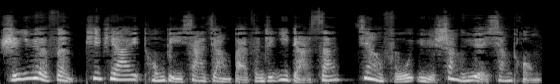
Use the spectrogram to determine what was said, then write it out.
十一月份 PPI 同比下降百分之一点三，降幅与上月相同。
